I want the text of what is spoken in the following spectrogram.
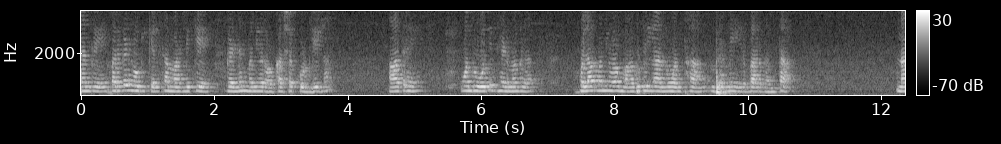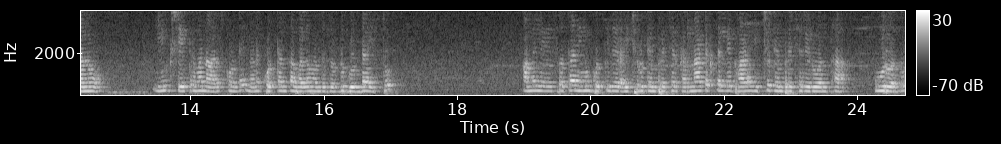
ನನಗೆ ಹೊರಗಡೆ ಹೋಗಿ ಕೆಲಸ ಮಾಡಲಿಕ್ಕೆ ಗಂಡನ ಮನೆಯವರು ಅವಕಾಶ ಕೊಡಲಿಲ್ಲ. ಆದರೆ ಒಂದು ಓದಿದ ಹೆಣ್ಮಗಳು ಹೊಲ ಮನೆಯೊಳಗೆ ಮಾಡೋದಿಲ್ಲ ಅನ್ನುವಂಥ ಭ್ರಮೆ ಇರಬಾರ್ದಂತ ನಾನು ಏನು ಕ್ಷೇತ್ರವನ್ನು ಆರಿಸ್ಕೊಂಡೆ, ನನಗೆ ಕೊಟ್ಟಂಥ ಹೊಲ ಒಂದು ದೊಡ್ಡ ಗುಡ್ಡ ಇತ್ತು. ಆಮೇಲೆ ಸ್ವತಃ ನಿಮಗೆ ಗೊತ್ತಿದೆ, ರಾಯಚೂರು ಟೆಂಪ್ರೇಚರ್ ಕರ್ನಾಟಕದಲ್ಲೇ ಭಾಳ ಹೆಚ್ಚು ಟೆಂಪ್ರೇಚರ್ ಇರುವಂಥ ಊರು ಅದು.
